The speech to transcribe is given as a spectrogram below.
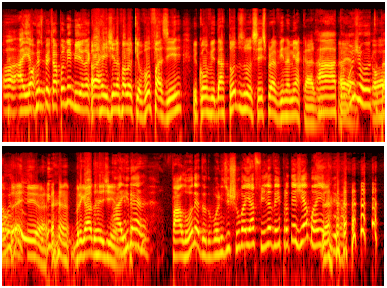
ó, aí Só é- respeitar a pandemia, né? Ó, a Regina falou aqui, eu vou fazer e convidar todos vocês pra vir na minha casa. Ah, tamo Aí, junto, Ó. tamo junto. aí, ó. Obrigado, Regina. Aí, né, falou, né, do, do bolinho de chuva e a filha vem proteger a mãe aqui, ó.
